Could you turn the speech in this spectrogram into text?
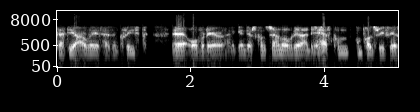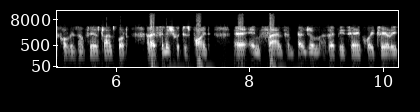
that the R rate has increased uh, over there, and again, there's concern over there, and they have com- compulsory face coverings on face transport. And I finish with this point: uh, in France and Belgium, as I've been saying quite clearly,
